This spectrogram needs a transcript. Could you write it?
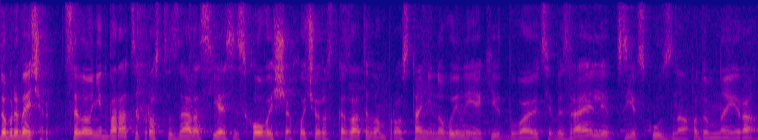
Добрий вечір. Це Леонід Бара. Це просто зараз. Я зі сховища. Хочу розказати вам про останні новини, які відбуваються в Ізраїлі в зв'язку з нападом на Іран.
